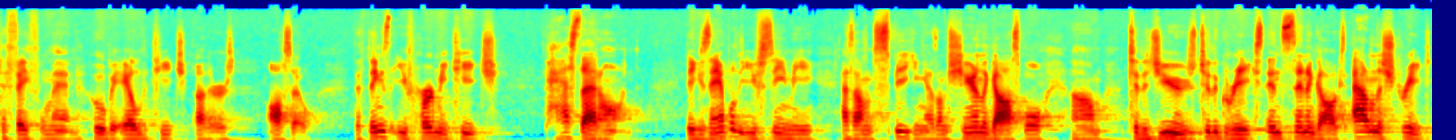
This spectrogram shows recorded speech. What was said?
to faithful men who will be able to teach others also. The things that you've heard me teach, pass that on. The example that you've seen me as I'm speaking, as I'm sharing the gospel um, to the Jews, to the Greeks, in synagogues, out on the street,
